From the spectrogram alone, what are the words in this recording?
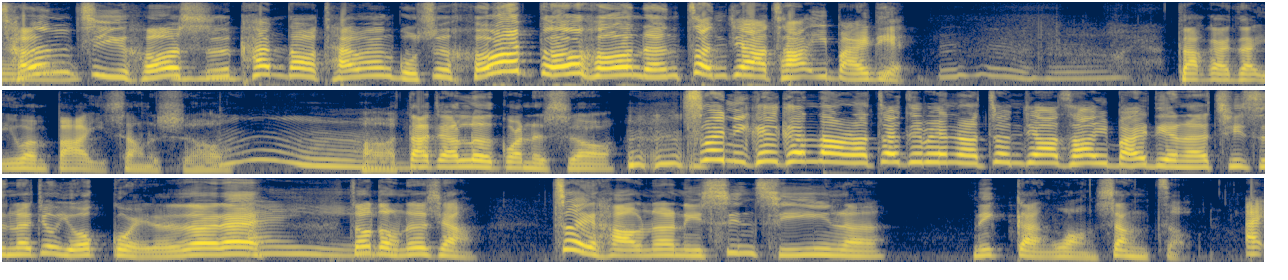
曾几何时看到台湾股市何德何能正价差一百点？大概在一万八以上的时啊，大家乐观的时候，所以你可以看到呢，在这边呢，正价差一百点呢，其实呢就有鬼了，对不对？哎。周董就想，最好呢，你星期一呢，你敢往上走，哎，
